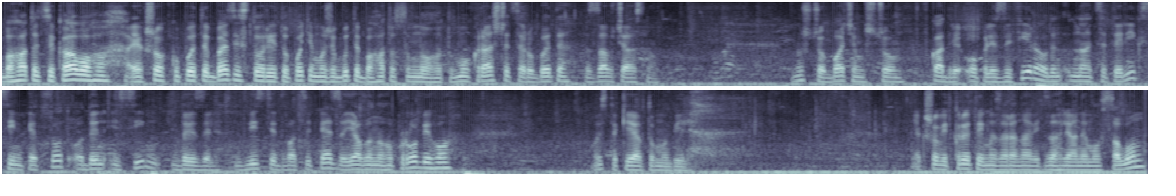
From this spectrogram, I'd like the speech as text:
багато цікавого. А якщо купити без історії, то потім може бути багато сумного. Тому краще це робити завчасно. Ну що, бачимо, що в кадрі Opel Zafira 11 рік, 7500, 1,7 дизель, 225 заявленого пробігу. Ось такий автомобіль. Якщо відкритий, ми зараз навіть заглянемо в салон.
